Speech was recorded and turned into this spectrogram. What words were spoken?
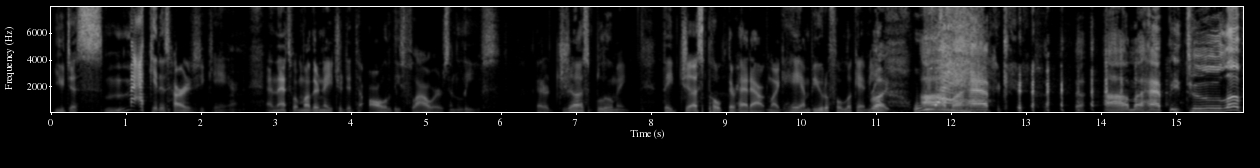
You just smack it as hard as you can, and that's what Mother Nature did to all of these flowers and leaves that are just blooming. They just poke their head out and like, "Hey, I'm beautiful. Look at me." Right. I'm a happy. I'm a happy tulip.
